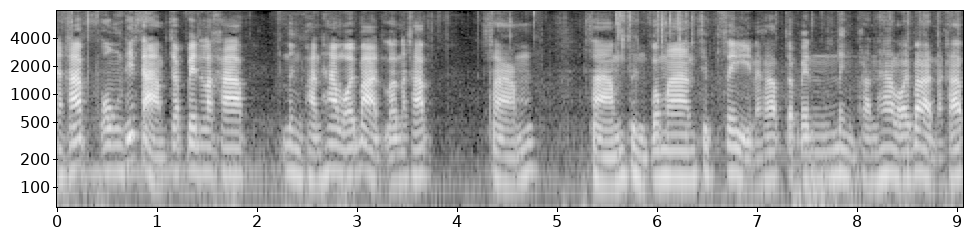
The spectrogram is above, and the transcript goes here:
นะครับ องค์ที่สามจะเป็นราคาหนึ่งพันห้าร้อยบาทแล้วนะครับสาม สามถึงประมาณสิบสี่นะครับ จะเป็นหนึ่งพันห้าร้อยบาทนะครับ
